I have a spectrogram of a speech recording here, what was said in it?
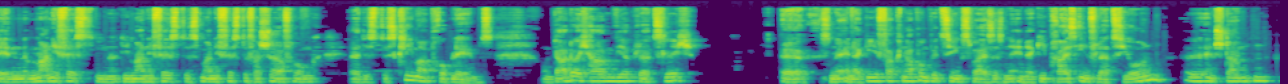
den Manifesten, die Manifestes, manifeste Verschärfung äh, des, des Klimaproblems. Und dadurch haben wir plötzlich äh, ist eine Energieverknappung beziehungsweise ist eine Energiepreisinflation äh, entstanden.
